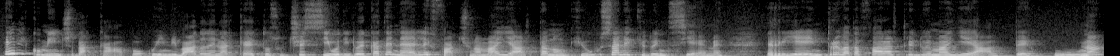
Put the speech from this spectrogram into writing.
E ricomincio da capo quindi vado nell'archetto successivo di 2 catenelle faccio una maglia alta non chiusa le chiudo insieme. Rientro e vado a fare altre due maglie alte una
